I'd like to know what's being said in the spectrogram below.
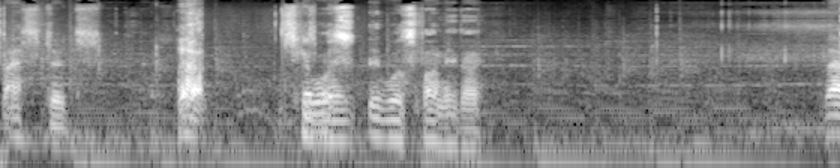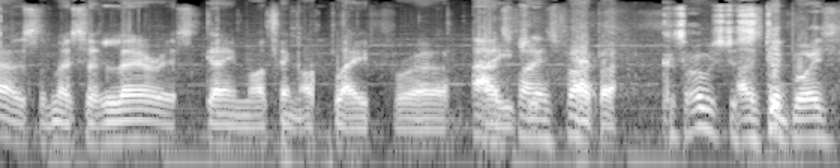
Bastards. It Excuse me. was, it was funny though. That was the most hilarious game I think I've played for uh, Ah, ages funny as fuck. ever. Because I was just was stood, good, boys.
